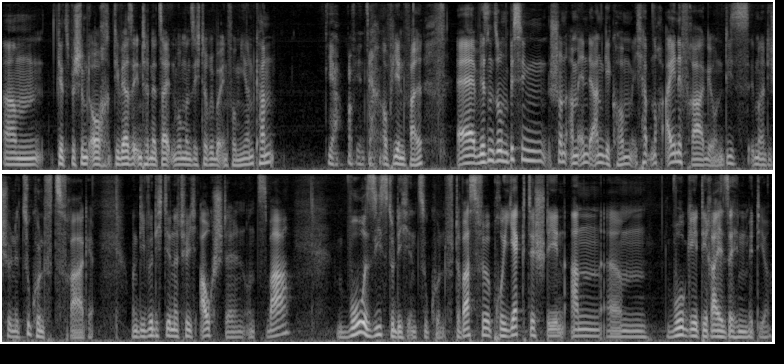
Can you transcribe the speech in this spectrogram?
Ähm, Gibt es bestimmt auch diverse Internetseiten, wo man sich darüber informieren kann. Ja, auf jeden Fall. Auf jeden Fall. Äh, wir sind so ein bisschen schon am Ende angekommen. Ich habe noch eine Frage und die ist immer die schöne Zukunftsfrage. Und die würde ich dir natürlich auch stellen. Und zwar, wo siehst du dich in Zukunft? Was für Projekte stehen an? Ähm, wo geht die Reise hin mit dir?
